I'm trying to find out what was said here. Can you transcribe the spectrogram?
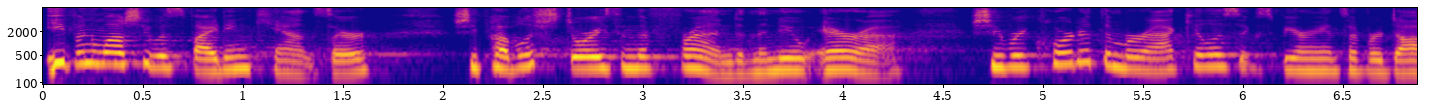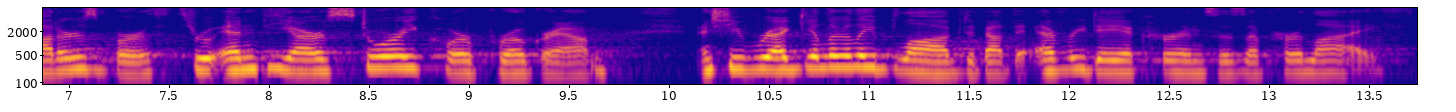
Even while she was fighting cancer, she published stories in The Friend and The New Era. She recorded the miraculous experience of her daughter's birth through NPR's StoryCorps program, and she regularly blogged about the everyday occurrences of her life.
